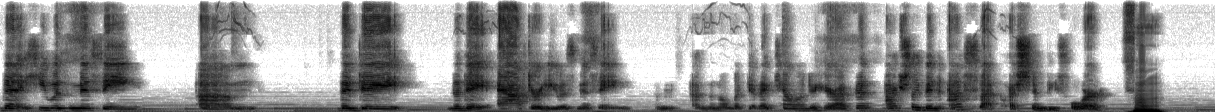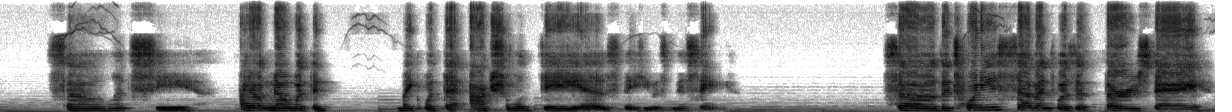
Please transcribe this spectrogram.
that he was missing um, the day, the day after he was missing. I'm, I'm gonna look at a calendar here. I've been, actually been asked that question before. Hmm. So let's see. I don't know what the, like, what the actual day is that he was missing. So the 27th was a Thursday.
